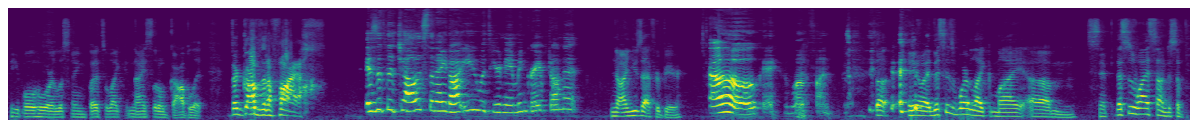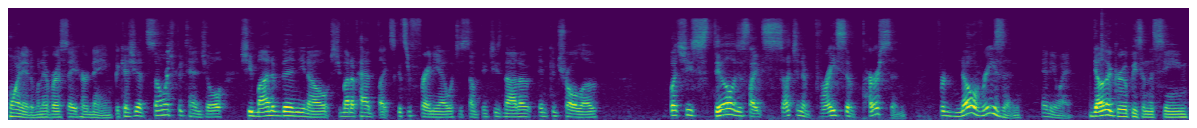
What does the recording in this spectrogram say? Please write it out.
people who are listening, but it's like a nice little goblet. The goblet of fire. Is it the chalice that I got you with your name engraved on it? No, I use that for beer. Oh, okay. Well, Yeah. fun. So anyway, this is where like my um. Simp- this is why I sound disappointed whenever I say her name because she had so much potential. She might have been, you know, she might have had like schizophrenia, which is something she's not uh, in control of. But she's still just like such an abrasive person for no reason. Anyway, the other groupies in the scene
